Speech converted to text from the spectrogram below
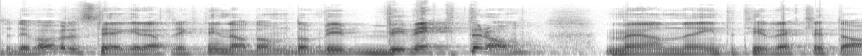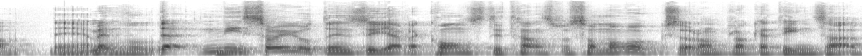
Så det var väl ett steg i rätt riktning då. De, de, vi, vi väckte dem. Men inte tillräckligt då. Eh, Men och- Nice har gjort en så jävla konstig transfersommar också. De har plockat in så här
